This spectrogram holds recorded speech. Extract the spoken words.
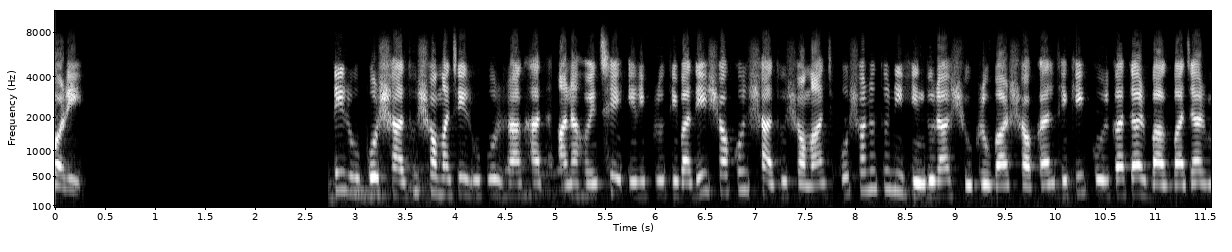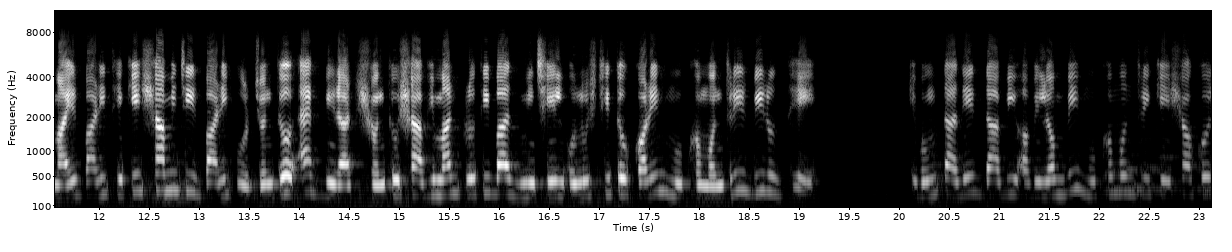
করে। এর উপর সাধু সমাজের উপর আঘাত আনা হয়েছে। এরই প্রতিবাদে সকল সাধু সমাজ ও সনাতনী হিন্দুরা শুক্রবার সকাল থেকে কলকাতার বাগবাজার মায়ের বাড়ি থেকে স্বামীজির বাড়ি পর্যন্ত এক বিরাট সন্তোষাভিমান প্রতিবাদ মিছিল অনুষ্ঠিত করেন মুখ্যমন্ত্রীর বিরুদ্ধে। এবং তাদের দাবি অবিলম্বে মুখ্যমন্ত্রীকে সকল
